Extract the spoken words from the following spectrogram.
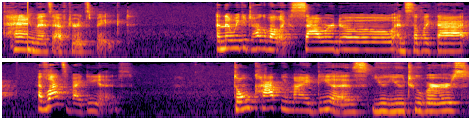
10 minutes after it's baked. And then we could talk about like sourdough and stuff like that. I have lots of ideas. Don't copy my ideas, you YouTubers.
